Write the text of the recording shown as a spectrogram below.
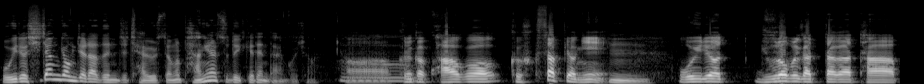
오히려 시장 경제라든지 자율성을 방해할 수도 있게 된다는 거죠. 아, 그러니까 과거 그 흑사병이 음, 오히려 유럽을 갖다가 다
